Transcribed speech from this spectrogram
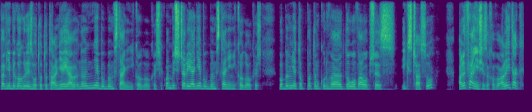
pewnie by go gryzło to totalnie, ja no, nie byłbym w stanie nikogo określić. Jak mam być szczery, ja nie byłbym w stanie nikogo określić, bo by mnie to potem kurwa dołowało przez x czasu, ale fajnie się zachował, ale i tak,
